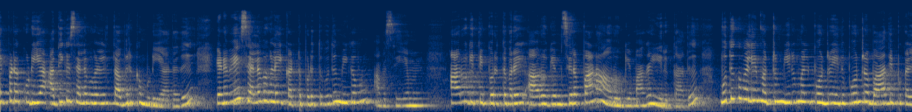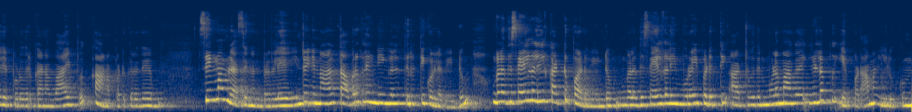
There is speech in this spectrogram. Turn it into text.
ஏற்படக்கூடிய அதிக செலவுகள் தவிர்க்க முடியாதது. எனவே செலவுகளை கட்டுப்படுத்துவது மிகவும் அவசியம். ஆரோக்கியத்தை பொறுத்தவரை ஆரோக்கியம் சிறப்பான ஆரோக்கியமாக இருக்காது. முதுகுவலி மற்றும் இருமல் போன்ற இது போன்ற பாதிப்புகள் ஏற்படுவதற்கான வாய்ப்பு காணப்படுகிறது. சிம்மம் ராசி நண்பர்களே இன்றைய நாள் தவறுகளை நீங்கள் திருத்திக் கொள்ள வேண்டும். உங்களது செயல்களில் கட்டுப்பாடு வேண்டும். உங்களது செயல்களை முறைப்படுத்தி ஆற்றுவதன் மூலமாக இழப்பு ஏற்படாமல் இருக்கும்.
